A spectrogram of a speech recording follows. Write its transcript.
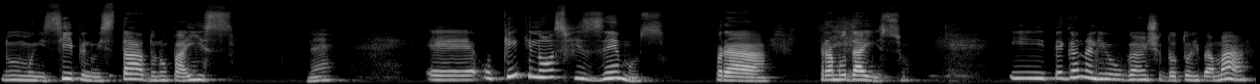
no município, no estado, no país, né? É, o que, que nós fizemos para mudar isso? E pegando ali o gancho do Dr. Ribamar,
